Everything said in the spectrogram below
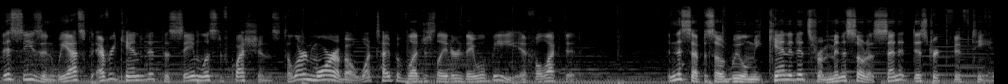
This season, we asked every candidate the same list of questions to learn more about what type of legislator they will be if elected. In this episode, we will meet candidates from Minnesota Senate District 15.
